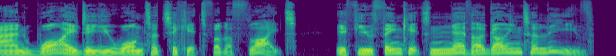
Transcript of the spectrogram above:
And why do you want a ticket for the flight if you think it's never going to leave?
